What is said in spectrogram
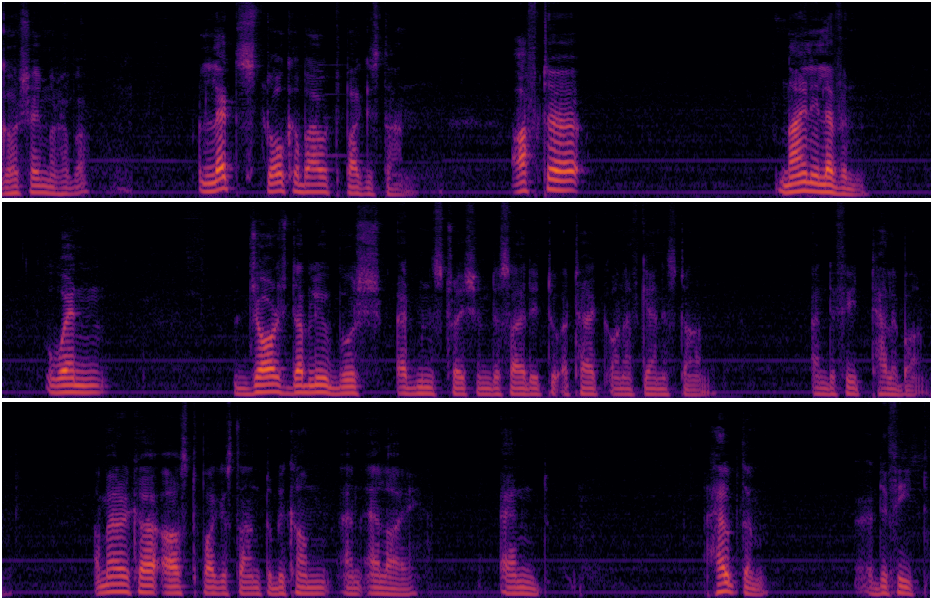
Ghaushay Marhaba. Let's talk about Pakistan. After 9/11, when George W. Bush administration decided to attack on Afghanistan and defeat Taliban, America asked Pakistan to become an ally and help them defeat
